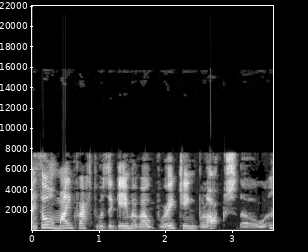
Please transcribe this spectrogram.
I thought Minecraft was a game about breaking blocks, though.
